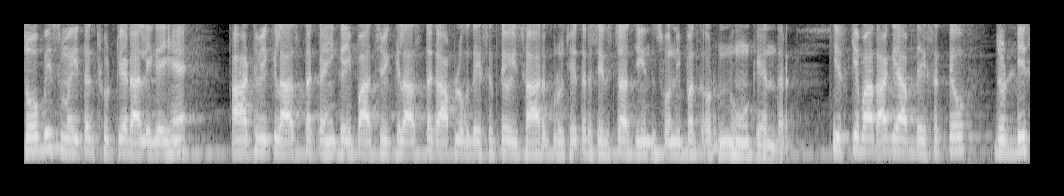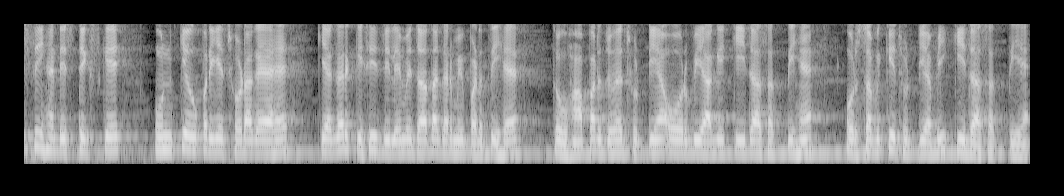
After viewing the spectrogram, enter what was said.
24 मई तक छुट्टियाँ डाली गई हैं। आठवीं क्लास तक, कहीं कहीं पाँचवीं क्लास तक आप लोग देख सकते हो, इशार कुरुक्षेत्र, सिरसा, जींद, सोनीपत और नूह के अंदर। इसके बाद आगे आप देख सकते हो, जो डिस्सी हैं डिस्ट्रिक्स के, उनके ऊपर ये छोड़ा गया है कि अगर किसी ज़िले में ज़्यादा गर्मी पड़ती है तो वहाँ पर जो है छुट्टियाँ और भी आगे की जा सकती हैं और सबकी छुट्टियाँ भी की जा सकती हैं।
